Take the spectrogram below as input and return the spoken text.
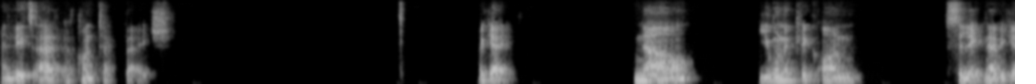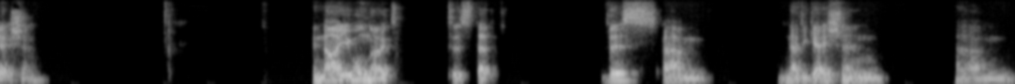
And let's add a contact page. Okay. Now you want to click on select navigation. And now you will notice that this um, navigation um,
